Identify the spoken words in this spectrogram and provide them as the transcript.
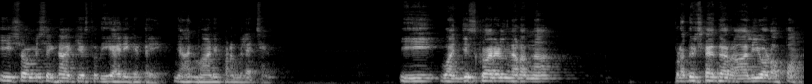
ഈ ശോമിസിംഹായ്ക്ക് സ്തുതിയായിരിക്കട്ടെ ഞാൻ മാണിപ്പറമ്പിലച്ചൻ ഈ വഞ്ചി സ്ക്വയറിൽ നടന്ന പ്രതിഷേധ റാലിയോടൊപ്പം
